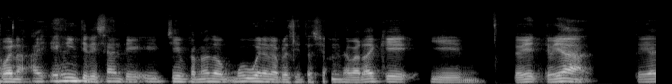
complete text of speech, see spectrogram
bueno, es interesante. Sí, Fernando, muy buena la presentación. La verdad que te, voy, a, te,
